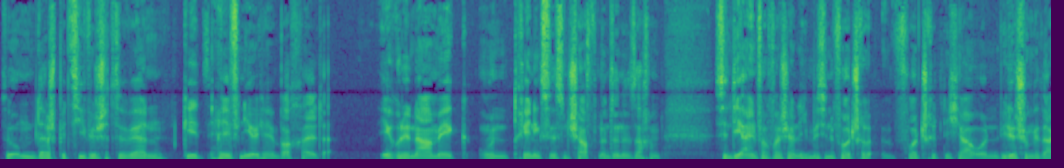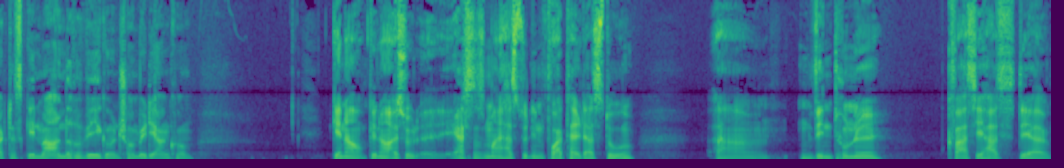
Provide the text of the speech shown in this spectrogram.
so um da spezifischer zu werden, geht, helfen die euch einfach halt Aerodynamik und Trainingswissenschaften und so eine Sachen, sind die einfach wahrscheinlich ein bisschen fortschritt, fortschrittlicher und wie du schon gesagt hast, gehen mal andere Wege und schauen, wie die ankommen. Genau, genau. Also äh, erstens mal hast du den Vorteil, dass du äh, einen Windtunnel quasi hast, der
